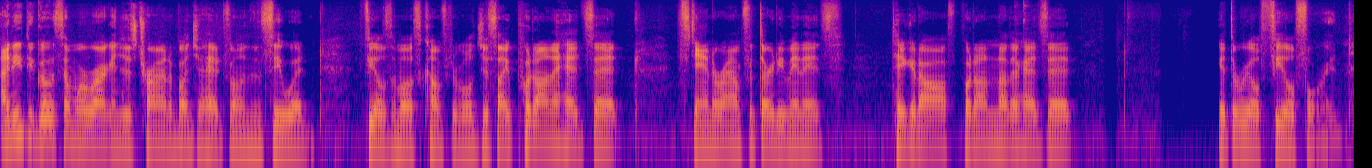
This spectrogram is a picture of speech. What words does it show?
I need to go somewhere where I can just try on a bunch of headphones and see what feels the most comfortable. Just like put on a headset, stand around for 30 minutes, take it off, put on another headset, get the real feel for it.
